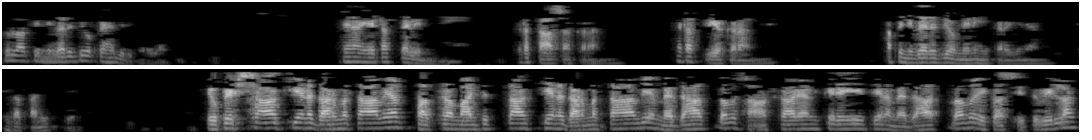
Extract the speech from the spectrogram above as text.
තුළ අපි නිවැරදිව පැහැදිලි කරගන්නවා. එහෙනම් ඒකත් ඇලෙන්නේ. ඒකට ආශා කරන්නේ. ඒකත් ප්‍රිය කරන්නේ. අපි නිවැරදිව මෙනෙහි කරගෙන යනවා ඒකත් අනිත්‍යයි. ඒ උපේක්ෂා කියන ධර්මතාවයන් සත්‍ය මජ්ජත්තා කියන ධර්මතාවය මදහත් බව සංස්කාරයන් කෙරෙහි තියෙන මදහත් බව ඒක සිතුවිල්ලක්.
